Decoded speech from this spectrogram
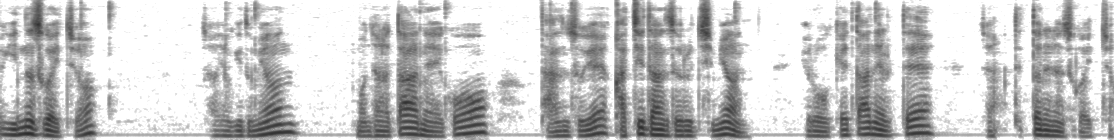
여기 있는 수가 있죠. 자, 여기 두면 먼저 하나 따내고 단수에 같이 단수를 치면 이렇게 따낼 때 자, 됐다내는 수가 있죠.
